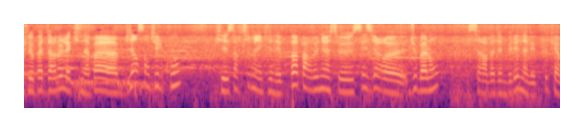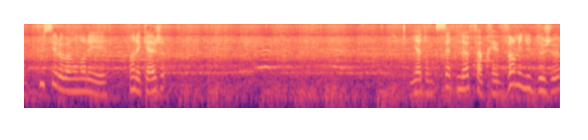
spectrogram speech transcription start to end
Cléopâtre Darleux là, qui n'a pas bien senti le coup, qui est sorti mais qui n'est pas parvenu à se saisir euh, du ballon. Ici Rabat Dembélé n'avait plus qu'à pousser le ballon dans les, cages. Il y a donc 7-9 après 20 minutes de jeu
